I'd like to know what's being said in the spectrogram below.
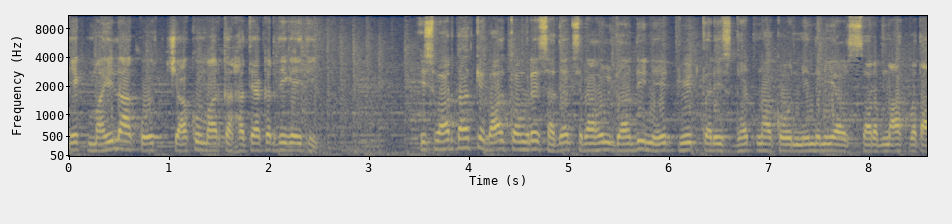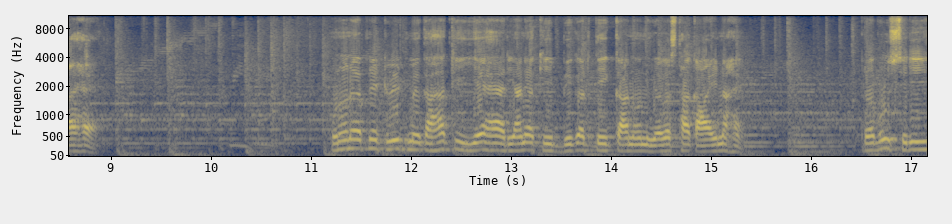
एक महिला को चाकू मारकर हत्या कर दी गई थी। इस वारदात के बाद कांग्रेस अध्यक्ष राहुल गांधी ने ट्वीट कर इस घटना को निंदनीय और शर्मनाक बताया है। उन्होंने अपने ट्वीट में कहा कि यह हरियाणा की बिगड़ती कानून व्यवस्था का आईना है। प्रभु श्री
